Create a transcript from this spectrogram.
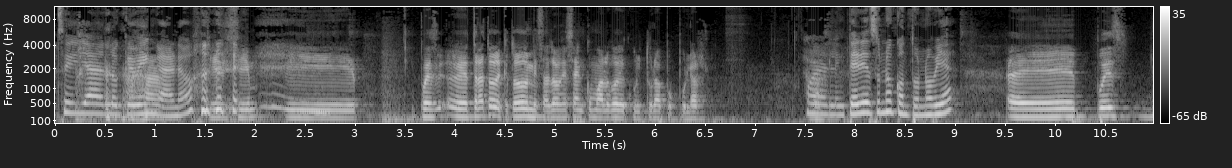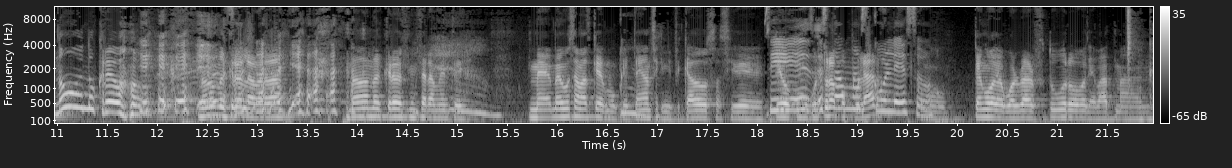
Sí, ya lo que venga, ¿no? Sí, sí. Y pues eh, trato de que todos mis tatuajes sean como algo de cultura popular. Órale. ¿Te harías uno con tu novia? Eh, pues no, no creo. No, no creo, la verdad. No, no creo, sinceramente. Me, me gusta más que como que tengan significados así de Sí, digo, como es- cultura está más popular. cool eso. como tengo de Volver al Futuro, de Batman. Ok.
